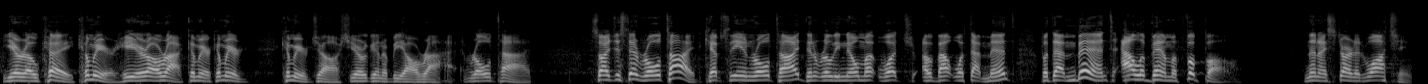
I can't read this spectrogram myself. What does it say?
You're okay. Come here. Here, all right. Come here. Come here. Come here, Josh. You're going to be all right. Roll tide. So I just said roll tide. Kept seeing roll tide. Didn't really know much about what that meant, but that meant Alabama football. And then I started watching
